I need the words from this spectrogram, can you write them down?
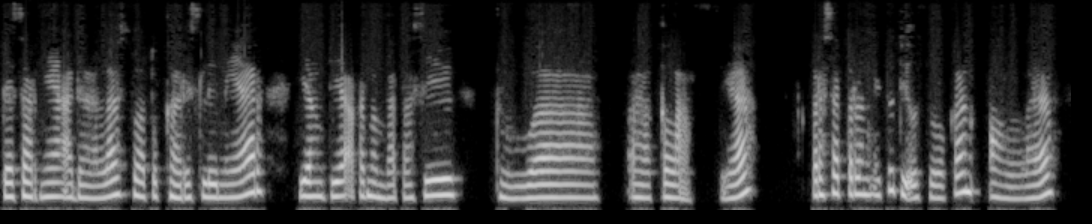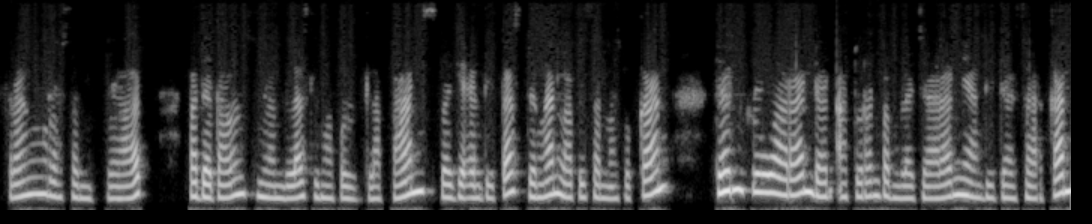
dasarnya adalah suatu garis linear yang dia akan membatasi dua uh, kelas ya. Perseptron itu diusulkan oleh Frank Rosenblatt pada tahun 1958 sebagai entitas dengan lapisan masukan dan keluaran dan aturan pembelajaran yang didasarkan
